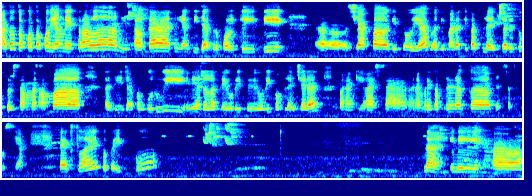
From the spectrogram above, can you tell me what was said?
Atau tokoh-tokoh yang netral lah misalkan yang tidak berpolitik uh, siapa gitu ya bagaimana kita belajar itu bersama-sama dan tidak menggurui. Ini adalah teori-teori pembelajaran orang dewasa karena mereka beragam dan seterusnya. Next slide bapak ibu. Nah ini uh,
